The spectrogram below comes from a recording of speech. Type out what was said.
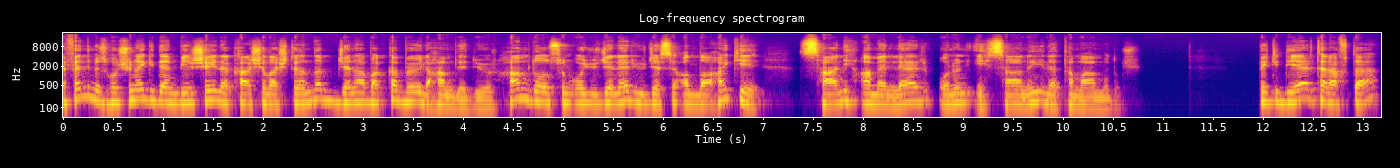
Efendimiz hoşuna giden bir şeyle karşılaştığında Cenab-ı Hakk'a böyle hamd ediyor. Hamdolsun o yüceler yücesi Allah'a ki salih ameller onun ihsanı ile tamam olur. Peki diğer tarafta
